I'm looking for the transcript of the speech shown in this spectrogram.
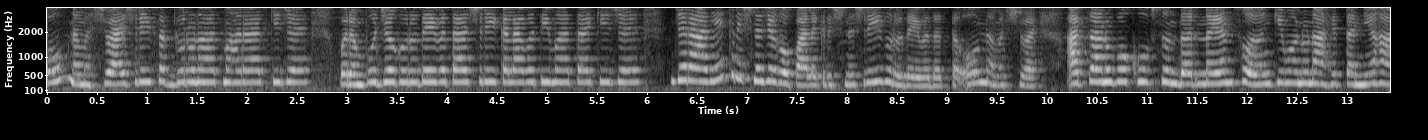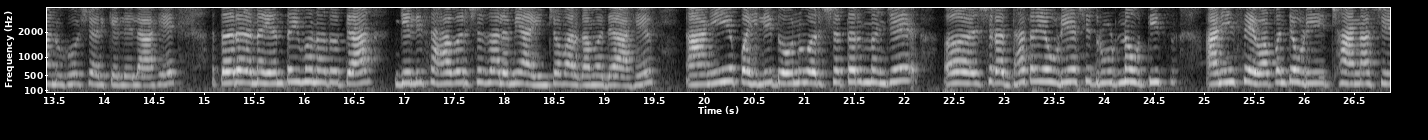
ओम नमः शिवाय श्री सद्गुरुनाथ महाराज की जय। परमपूज्य गुरुदेवता श्री कलावती माता की जय। जय राधे कृष्ण जय गोपाल कृष्ण श्री गुरुदेव दत्त ओम नमः शिवाय। आजचा अनुभव खूप सुंदर नयन सोलंकी म्हणून आहेत त्यांनी हा अनुभव शेअर केलेला आहे. तर नयनताई म्हणत होत्या गेली सहा वर्ष झालं मी आईंच्या मार्गामध्ये आहे. आणि पहिली दोन वर्ष तर म्हणजे श्रद्धा तर एवढी अशी दृढ नव्हतीच आणि सेवा पण तेवढी छान अशी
